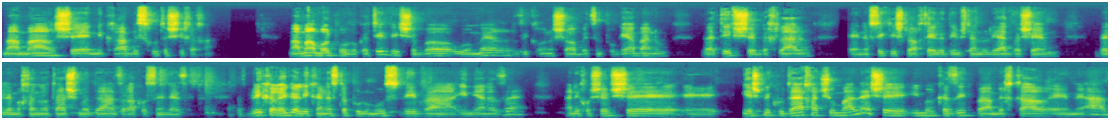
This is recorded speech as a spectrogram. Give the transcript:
מאמר שנקרא בזכות השכחה. מאמר מאוד פרובוקטיבי, שבו הוא אומר, זיכרון השואה בעצם פוגע בנו, ועדיף שבכלל אה, נפסיק לשלוח את הילדים שלנו ליד ושם ולמחנות ההשמדה, זה רק עושה נזק. אז בלי כרגע להיכנס לפולמוס סביב העניין הזה, אני חושב שיש נקודה אחת שהוא מעלה שהיא מרכזית במחקר מאז,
